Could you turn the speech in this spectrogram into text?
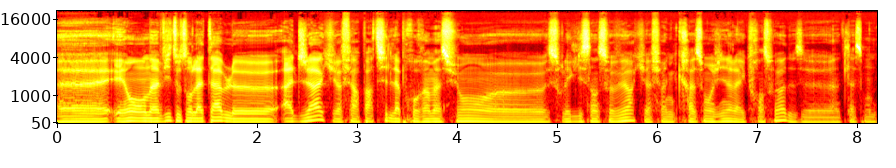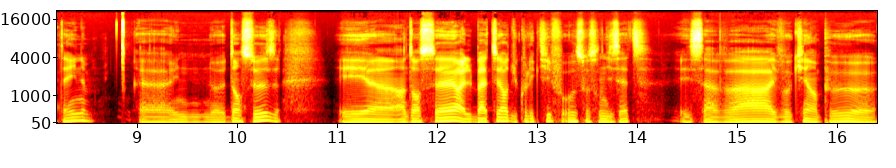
Euh, et on invite autour de la table euh, Adja qui va faire partie de la programmation euh, sur l'église Saint-Sauveur, qui va faire une création originale avec François de The Atlas Mountain, une danseuse et un danseur et le batteur du collectif O77. Et ça va évoquer un peu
